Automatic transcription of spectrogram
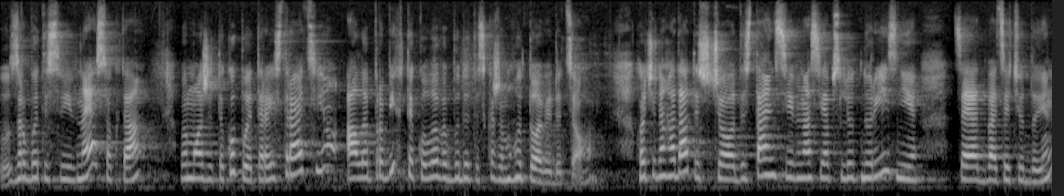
зробити свій внесок, та, ви можете купити реєстрацію, але пробігти, коли ви будете, скажімо, готові до цього. Хочу нагадати, що дистанції в нас є абсолютно різні. Це 21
